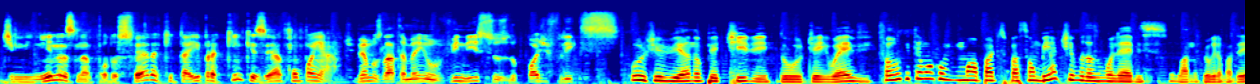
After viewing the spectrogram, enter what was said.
de meninas na Podosfera que tá aí para quem quiser acompanhar. Tivemos lá também o Vinícius do Podflix. O Giviano Petilli, do J-Wave, falou que tem uma, uma participação bem ativa das mulheres lá no programa dele,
